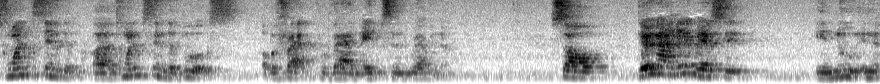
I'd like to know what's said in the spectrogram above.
20% of the uh, 20% of the books are provi- providing 80% of the revenue. So they're not interested in new in the,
